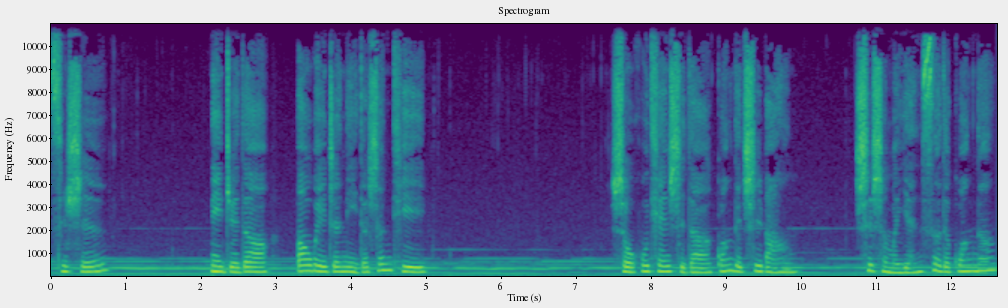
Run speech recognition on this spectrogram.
此时，你觉得包围着你的身体，守护天使的光的翅膀。是什么颜色的光呢？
